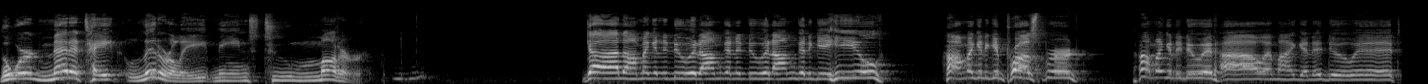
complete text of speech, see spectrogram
the word meditate literally means to mutter. God how am I gonna do it I'm gonna do it I'm gonna get healed. How am I gonna get prospered? How am I gonna do it? How am I gonna do it?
